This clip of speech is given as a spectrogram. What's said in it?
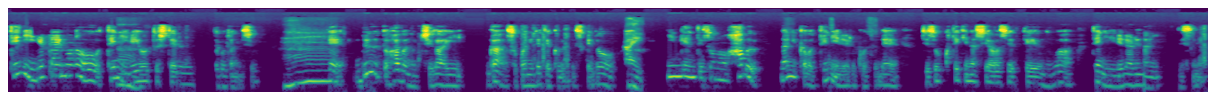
手に入れたいものを手に入れようとしてるってことなんですよ。うーん。で、ルーとハブの違いがそこに出てくるんですけど、はい。人間ってそのハブ、何かを手に入れることで、持続的な幸せっていうのは手に入れられないんですね。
